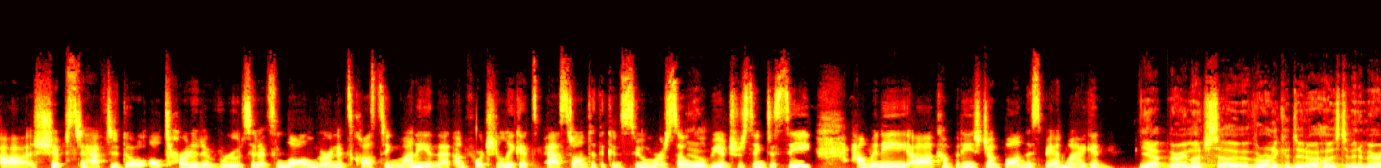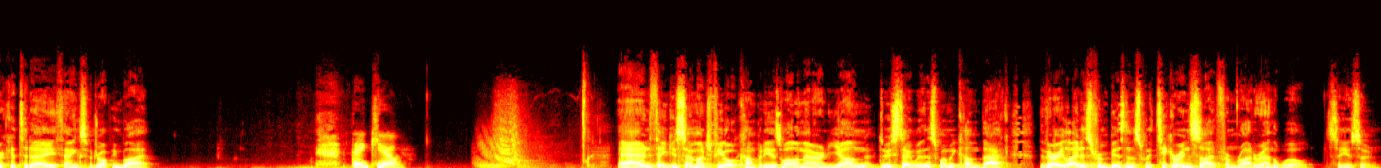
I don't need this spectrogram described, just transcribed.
uh, ships to have to go alternative routes and it's longer and it's costing money. And that unfortunately gets passed on to the consumer. So yeah. it will be interesting to see how many, uh, companies jump on this bandwagon. Yep, very much so. Veronica Dudo, host of In America Today. Thanks for dropping by. Thank you. And thank you so much for your company as well, I'm Aaron Young. Do stay with us when we come back. The very latest from business with Ticker Insight from right around the world. See you soon.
